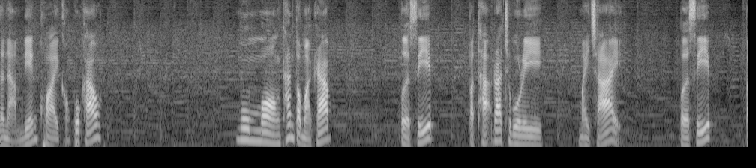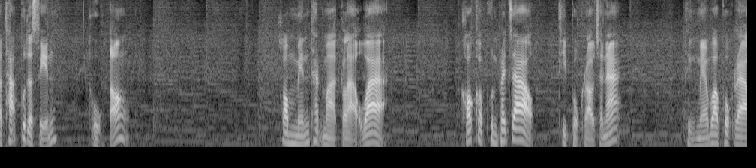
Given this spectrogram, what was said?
สนามเลี้ยงควายของพวกเขา มุมมองท่านต่อมาครับ เปอร์ซีฟปะทะราชบุรี ไม่ใช่ เปอร์ซีฟปะทะผู้ตัดสินถูกต้อง คอมเมนต์ถัดมากล่าวว่า ขอขอบคุณพระเจ้าที่พวกเราชนะ ถึงแม้ว่าพวกเรา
